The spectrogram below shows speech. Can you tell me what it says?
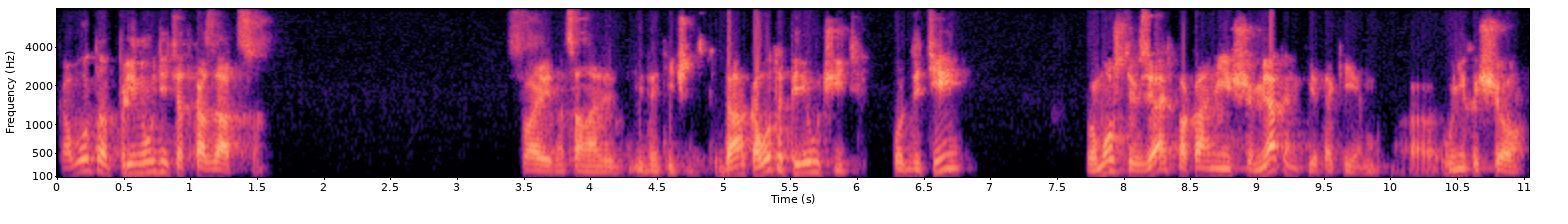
кого-то принудить отказаться своей национальной идентичности, да, кого-то переучить. Вот детей вы можете взять, пока они еще мяконькие такие, а, у них еще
